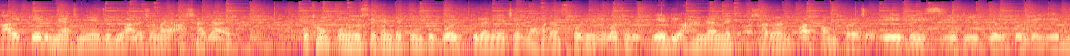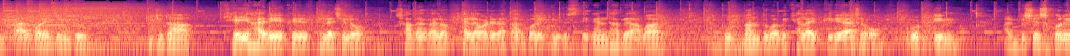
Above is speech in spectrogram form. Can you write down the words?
কালকের ম্যাচ নিয়ে যদি আলোচনায় আসা যায় প্রথম পনেরো সেকেন্ডে কিন্তু গোল তুলে নিয়েছে মোহামেডান স্পোর্টিং। এবছর এডি হান্ডারনেজ অসাধারণ পারফর্ম করেছে A B C D goal করবে এডি তারপরে কিন্তু কিছুটা খেই হারিয়ে ফেলে, ফেলেছিল সাদা কালো খেলোয়াড়েরা। তারপরে কিন্তু সেকেন্ড হাফে আবার দুর্দান্তভাবে খেলায় ফিরে আসে ও পুরো টিম আর বিশেষ করে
